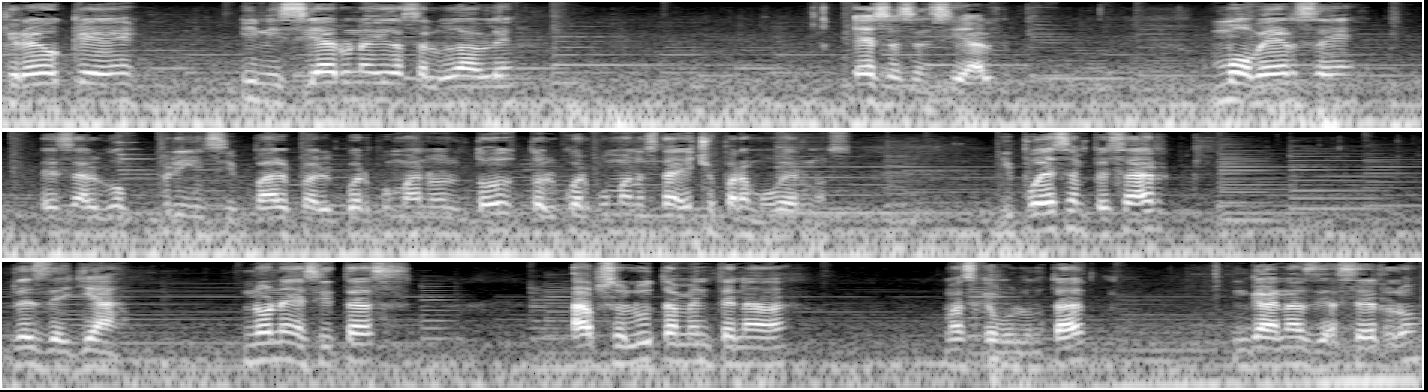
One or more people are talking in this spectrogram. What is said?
creo que iniciar una vida saludable es esencial. Moverse es algo principal para el cuerpo humano. Todo, todo el cuerpo humano está hecho para movernos. Y puedes empezar desde ya. No necesitas absolutamente nada más que voluntad, ganas de hacerlo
